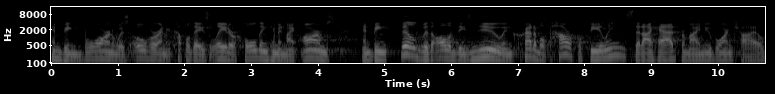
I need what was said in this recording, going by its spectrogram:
him being born was over, and a couple days later, holding him in my arms and being filled with all of these new, incredible, powerful feelings that I had for my newborn child.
